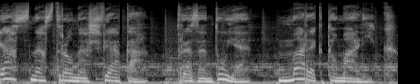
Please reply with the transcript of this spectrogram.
Jasna strona świata prezentuje Marek Tomalik.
